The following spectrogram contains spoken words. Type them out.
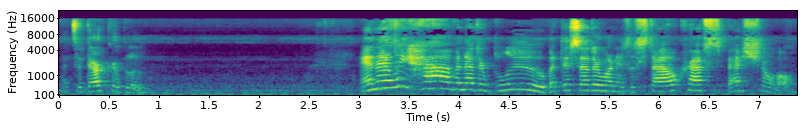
That's a darker blue. And then we have another blue, but this other one is a Stylecraft Special.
